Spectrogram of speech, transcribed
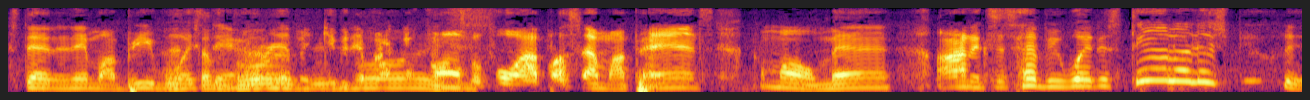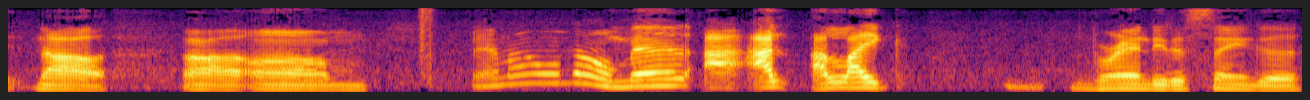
standing in my b boy stand. Hurry up and give me the microphone before I bust out my pants. Come on, man. Onyx is heavyweight, is still undisputed. Nah, uh, um, man, I don't know, man. I, I I like Brandy the singer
